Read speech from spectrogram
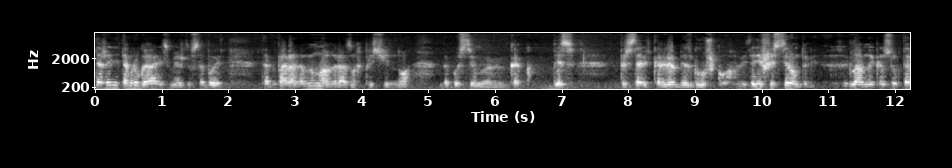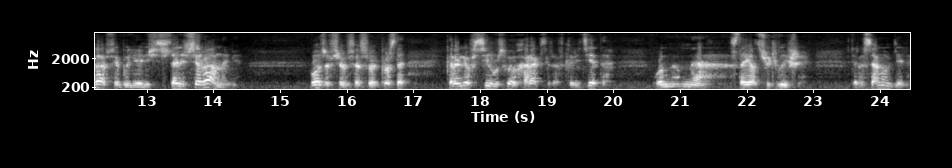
Даже они там ругались между собой. Там ну, много разных причин, но, допустим, как без представить Королев без Глушко. Ведь они в шестером главные конструктора все были, и они считались все равными. Вот же в чем вся соль. Просто Королев в силу своего характера, авторитета, он стоял чуть выше. Хотя на самом деле,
